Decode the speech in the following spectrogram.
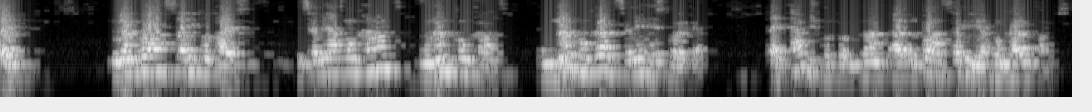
طيب non cohort study تو تايبس نسميها concurrent و non concurrent non concurrent نسميها historical ال cohort study اللي هي concurrent types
